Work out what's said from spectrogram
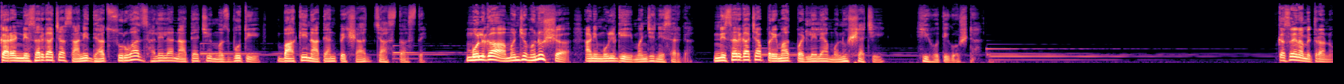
कारण निसर्गाच्या सानिध्यात सुरुवात झालेल्या नात्याची मजबूती बाकी नात्यांपेक्षा जास्त असते. मुलगा म्हणजे मनुष्य आणि मुलगी म्हणजे निसर्ग. निसर्गाच्या प्रेमात पडलेल्या मनुष्याची ही होती गोष्ट. कसं आहे ना मित्रांनो?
